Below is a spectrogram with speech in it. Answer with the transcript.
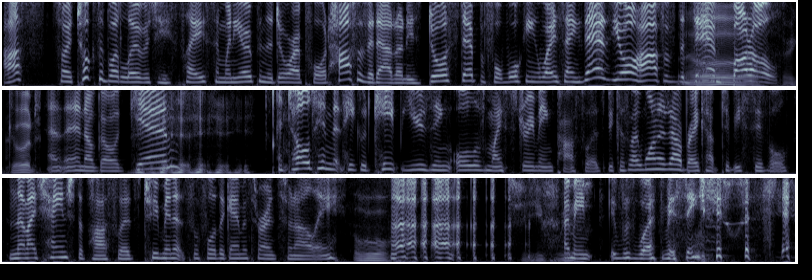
us. So I took the bottle over to his place, and when he opened the door, I poured half of it out on his doorstep before walking away, saying, There's your half of the damn Oh, bottle. Very good. And then I'll go again. I told him that he could keep using all of my streaming passwords because I wanted our breakup to be civil. And then I changed the passwords two minutes before the Game of Thrones finale. Ooh. Gee I mean, it was worth missing. it was terrible.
